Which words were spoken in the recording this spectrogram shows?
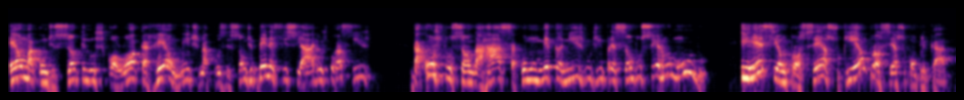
é uma condição que nos coloca realmente na posição de beneficiários do racismo, da construção da raça como um mecanismo de impressão do ser no mundo. E esse é um processo que é um processo complicado.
